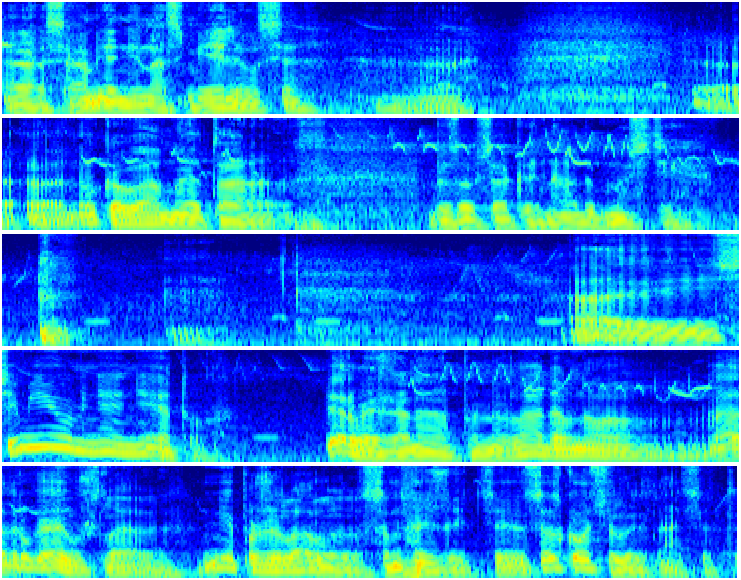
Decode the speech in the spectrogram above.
А сам я не насмелился. А, а, ну-ка вам это безо всякой надобности. А семьи у меня нету. Первая жена померла давно, а другая ушла. Не пожелала со мной жить. Соскочила, значит.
